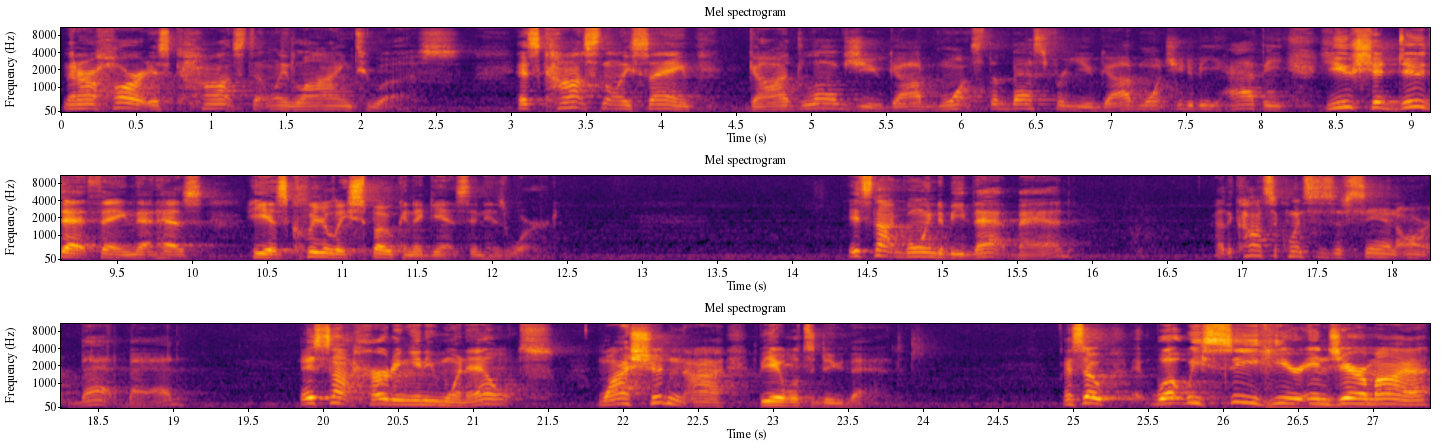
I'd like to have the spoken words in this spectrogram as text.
Then our heart is constantly lying to us. It's constantly saying, God loves you. God wants the best for you. God wants you to be happy. You should do that thing that has he has clearly spoken against in his word. It's not going to be that bad. Uh, the consequences of sin aren't that bad. It's not hurting anyone else. Why shouldn't I be able to do that? And so, what we see here in Jeremiah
